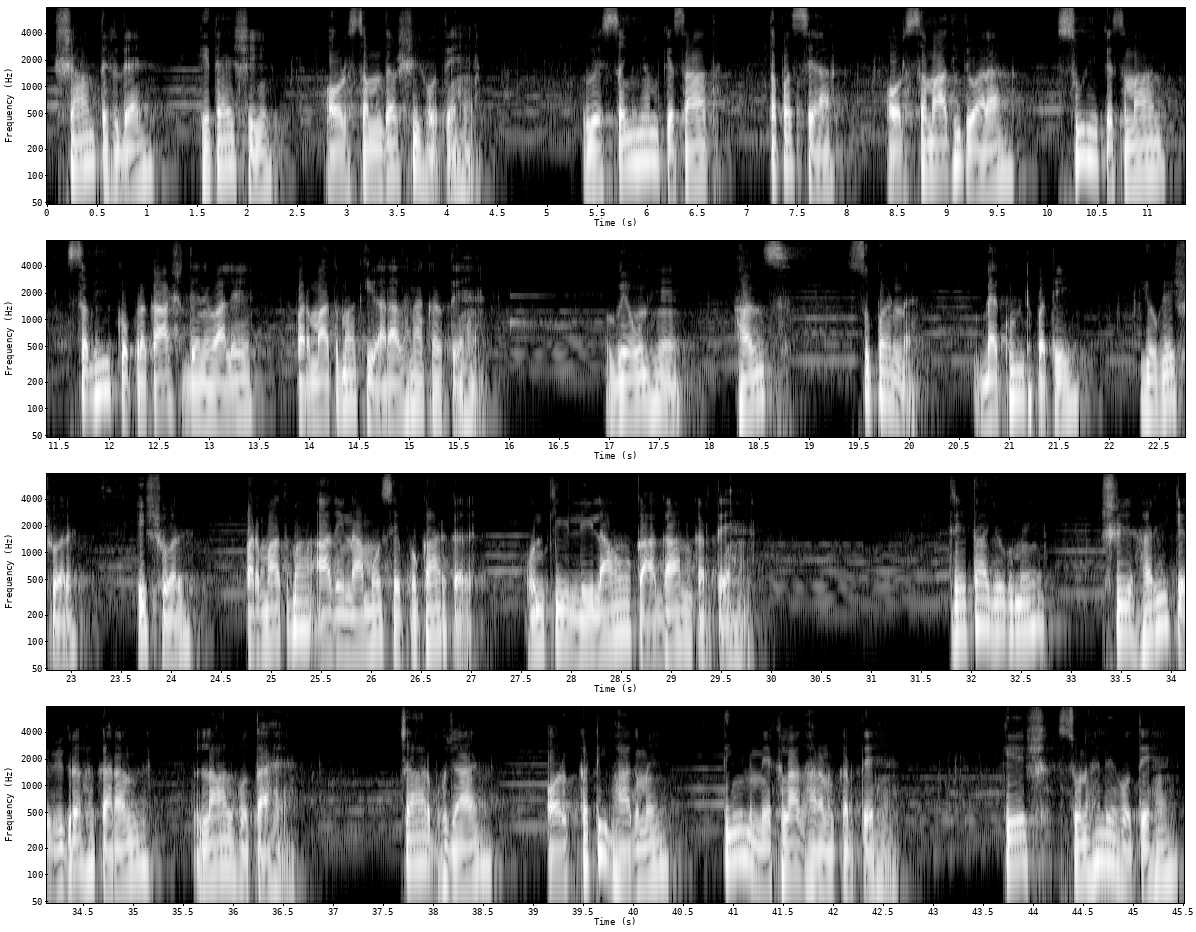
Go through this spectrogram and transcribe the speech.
शांत हृदय, हितैषी और समदर्शी होते हैं। वे संयम के साथ तपस्या और समाधि द्वारा सूर्य के समान सभी को प्रकाश देने वाले परमात्मा की आराधना करते हैं। वे उन्हें हंस, सुपर्ण, बैकुंठपति, योगेश्वर, ईश्वर, परमात्मा आदि नामों से पुकार कर उनकी लीलाओं का गान करते हैं। त्रेता युग में श्री हरि के विग्रह का रंग लाल होता है। चार भुजाएँ और कटी भाग में तीन मेखला धारण करते हैं। केश सुनहले होते हैं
